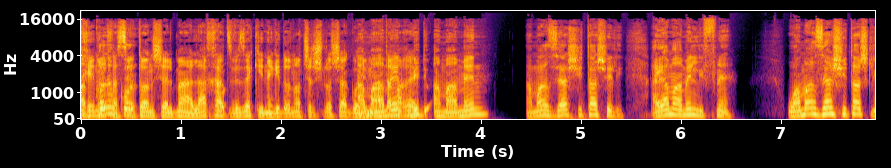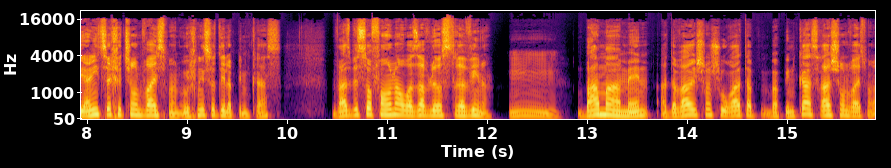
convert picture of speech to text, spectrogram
הכינו לך כל- סרטון של מה? לחץ וזה? כי נגיד עונות של שלושה גולים, מה אתה מראה? בדיוק, המאמן אמר, זה השיטה שלי. היה מאמן לפני. הוא אמר, זה השיטה שלי, אני צריך את שון וייסמן. הוא הכניס אותי לפנקס, ואז בסוף העונה הוא עזב לאוסטריה ווינה. Mm. בא מאמן, הדבר הראשון שהוא ראה בפנקס, ראה שון וייסמן,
